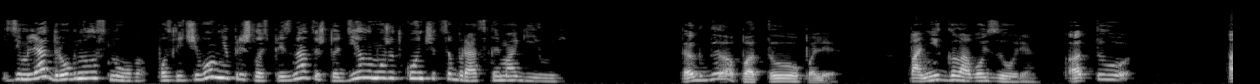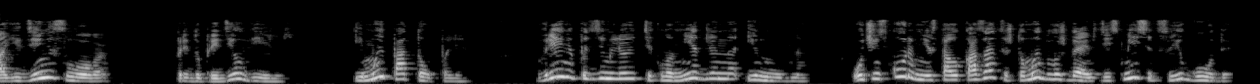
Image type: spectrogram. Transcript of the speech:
Земля дрогнула снова, после чего мне пришлось признаться, что дело может кончиться братской могилой. — Тогда потопали. Поник головой Зоря. — А то... — О еде ни слова, — предупредил Велий. И мы потопали. Время под землей текло медленно и нудно. Очень скоро мне стало казаться, что мы блуждаем здесь месяцы и годы.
